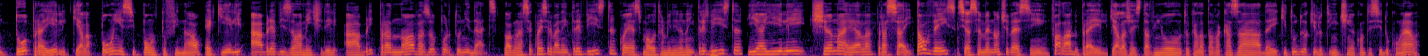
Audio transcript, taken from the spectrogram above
contou pra ele, que ela põe esse ponto final, é que ele abre a visão, a mente dele abre para novas oportunidades. Logo na sequência ele vai na entrevista, conhece uma outra menina na entrevista e aí ele chama ela pra sair. Talvez se a Summer não tivesse falado pra ele que ela já estava em outro, que ela estava casada e que tudo aquilo tin- tinha acontecido com ela,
